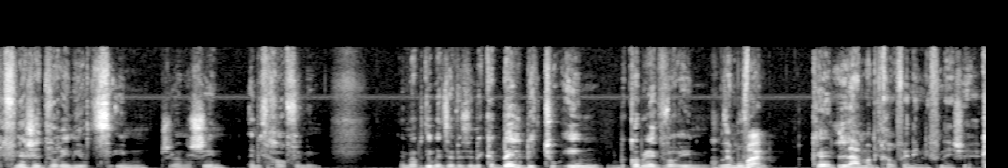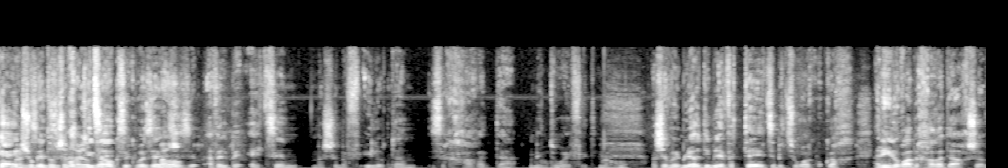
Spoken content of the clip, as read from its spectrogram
לפני שדברים יוצאים של אנשים, הם מתחרפנים. הם מאבדים את זה, וזה מקבל ביטויים בכל מיני דברים. זה מובן. כן. למה מתחרפנים לפני ש... כן, משהו זה, גדול זה שלך כמו יוצא. תינוק, זה כמו זה, ברור. זה, זה, אבל בעצם מה שמפעיל אותם זה חרדה מטורפת. עכשיו, הם לא יודעים לבטא את זה בצורה כל כך... אני נורא בחרדה עכשיו.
